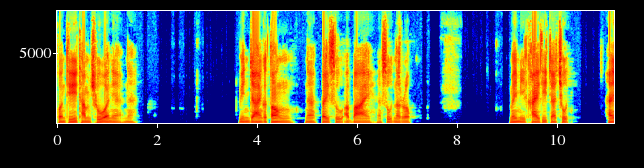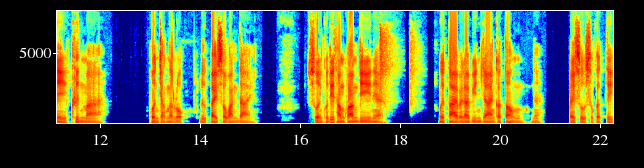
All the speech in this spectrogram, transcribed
คนที่ทำชั่วเนี่ยนะวิญญาณก็ต้องนะไปสู่อบายนะสู่นรก ไม่มีใครที่จะฉุดให้ขึ้นมาพ้นจากนรกหรือไปสวรรค์ได้ ส่วนคนที่ทำความดีเนี่ย เมื่อตายไปแล้ววิญญาณก็ต้องนะไปสู่สุคติ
